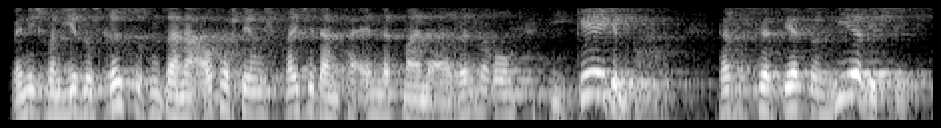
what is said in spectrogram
Wenn ich von Jesus Christus und seiner Auferstehung spreche, dann verändert meine Erinnerung die Gegenwart. Das ist fürs Jetzt und Hier wichtig.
